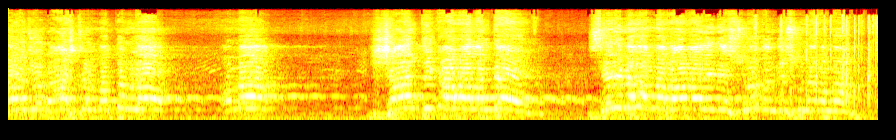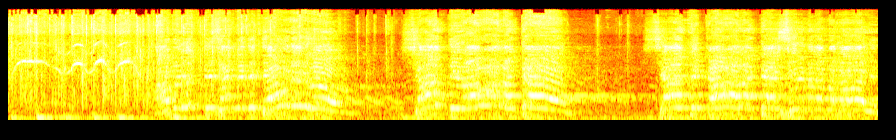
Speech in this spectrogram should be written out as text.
రోజు రాష్ట్రం మొత్తంలో అమ్మా శాంతి కావాలంటే సిరిమలమ్మ రావాలి అనే శ్లోకం తీసుకున్నారమ్మా. అభివృద్ధి సంగతి దేవుడు శాంతి రావాలంటే శాంతి కావాలంటే సిరిమలమ్మ రావాలి.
